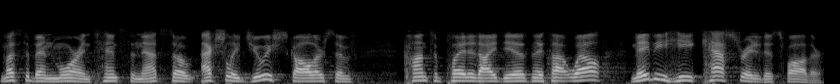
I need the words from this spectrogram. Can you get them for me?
Must have been more intense than that. So, actually, Jewish scholars have contemplated ideas, and they thought, well, maybe he castrated his father.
